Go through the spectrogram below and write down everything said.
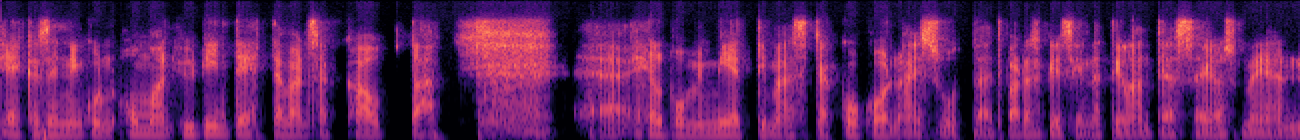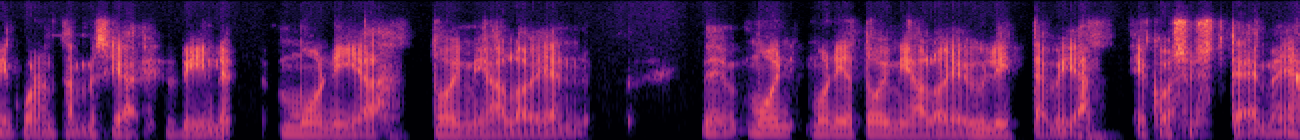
ehkä sen niin kuin oman ydintehtävänsä kautta helpommin miettimään sitä kokonaisuutta, että varsinkin siinä tilanteessa, jos meidän niin kuin on tämmöisiä hyvin monia toimialojen, monia toimialoja ylittäviä ekosysteemejä.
